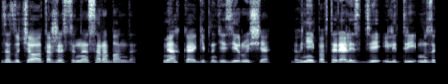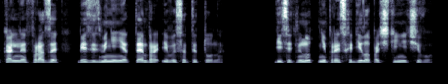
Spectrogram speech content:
Зазвучала торжественная сарабанда, мягкая, гипнотизирующая, в ней повторялись две или три музыкальные фразы без изменения тембра и высоты тона. Десять минут не происходило почти ничего.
